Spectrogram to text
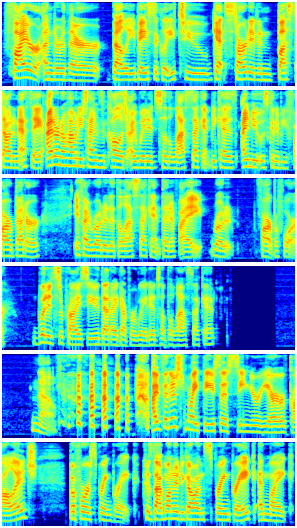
fire under their belly basically to get started and bust out an essay. I don't know how many times in college I waited till the last second because I knew it was going to be far better if I wrote it at the last second than if I wrote it far before. Would it surprise you that I never waited till the last second? No. I finished my thesis senior year of college before spring break because I wanted to go on spring break and like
